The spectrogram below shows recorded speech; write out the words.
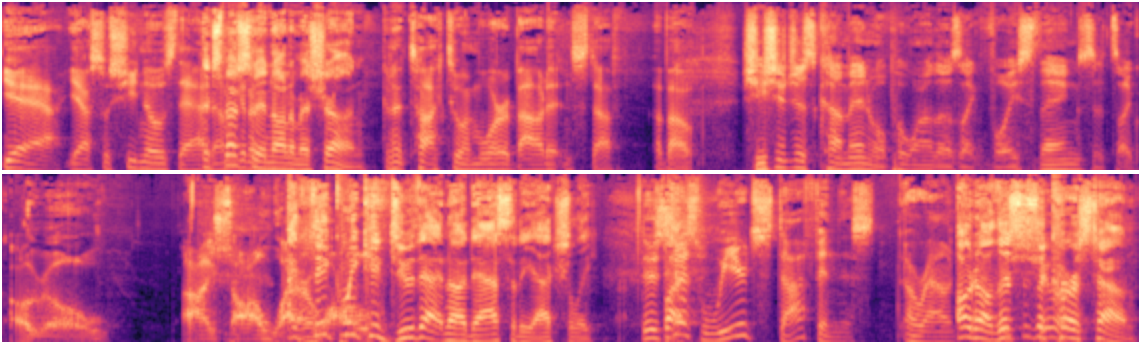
yeah, yeah. So she knows that. Especially I'm anonymous Sean. going to talk to her more about it and stuff about. She should just come in. We'll put one of those like voice things. It's like, oh no, I saw a werewolf. I think we can do that in Audacity, actually. There's But- just weird stuff in this around. Oh no, this is a sure. cursed town.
